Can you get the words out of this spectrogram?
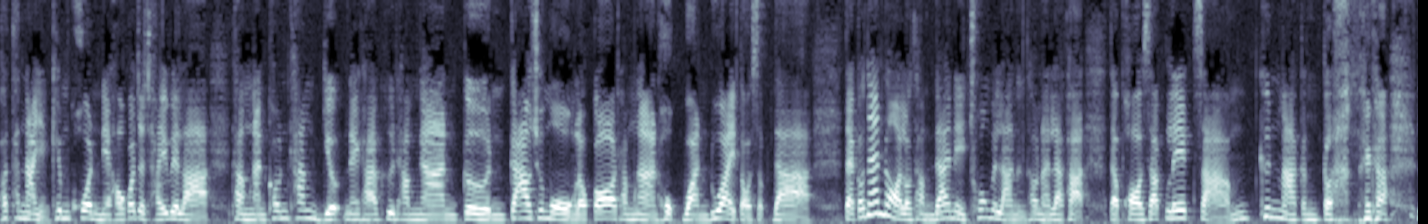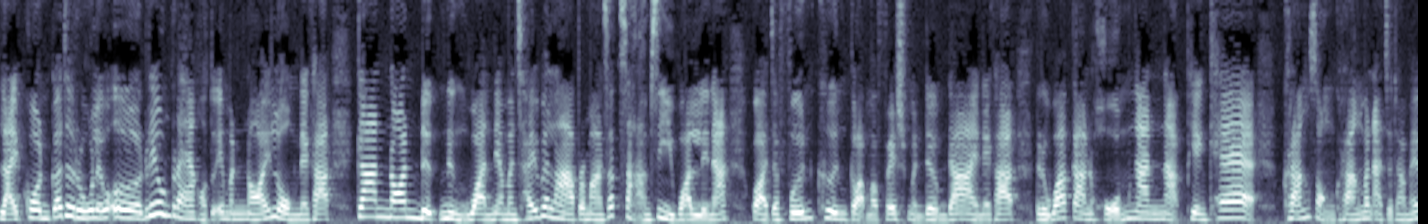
พัฒนาอย่างเข้มข้นเนี่ยเขาก็จะใช้เวลาทำงานค่อนข้างเยอะนะคะคือทำงานเกิน 9 ชั่วโมงแล้วแล้วก็ทำงาน 6 วันด้วยต่อสัปดาห์ แต่ก็แน่นอนเราทำได้ในช่วงเวลาหนึ่งเท่านั้นแหละค่ะ แต่พอสักเลข 3 ขึ้นมากลางๆนะคะ หลายคนก็จะรู้เลยว่าเออเรี่ยวแรงของตัวเองมันน้อยลงนะคะ การนอนดึก 1 วันเนี่ยมันใช้เวลาประมาณสัก 3-4 วันเลยนะ กว่าจะฟื้นคืนกลับมาเฟรชเหมือนเดิมได้นะคะ หรือว่าการโหมงานหนักเพียงแค่ครั้งสองครั้งมันอาจจะทำให้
